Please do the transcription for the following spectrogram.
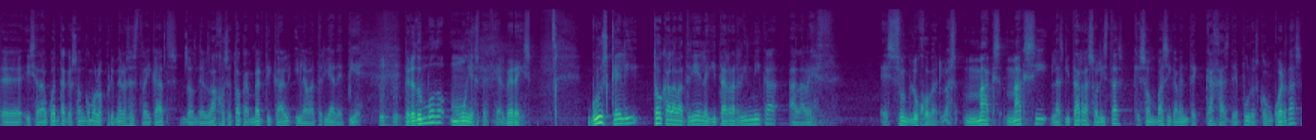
eh, y se da cuenta que son como los primeros Stray Cats, donde el bajo se toca en vertical y la batería de pie, pero de un modo muy especial, veréis. Gus Kelly toca la batería y la guitarra rítmica a la vez. Es un lujo verlos. Max Maxi, las guitarras solistas, que son básicamente cajas de puros con cuerdas,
